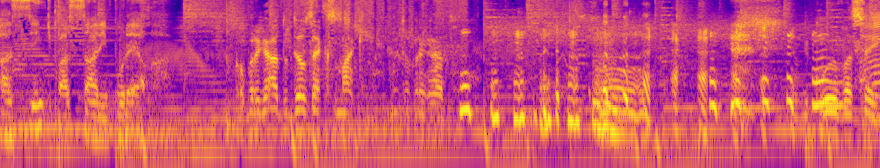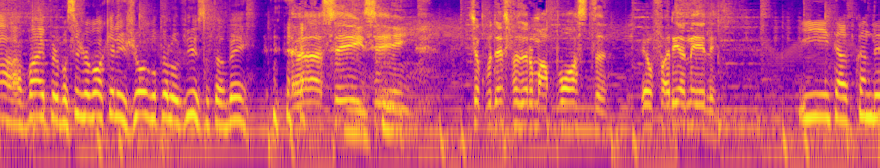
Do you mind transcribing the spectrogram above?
assim que passarem por ela. Obrigado, Deus Ex Machina. Muito obrigado. Me curva, sei. Ah, Viper, você jogou aquele jogo pelo visto também? Ah, sim, sim. Se eu pudesse fazer uma aposta, eu faria nele. E então, quando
